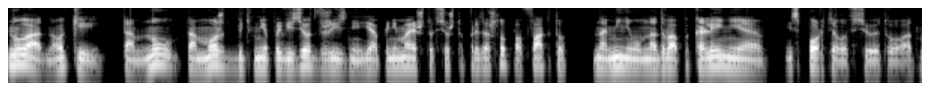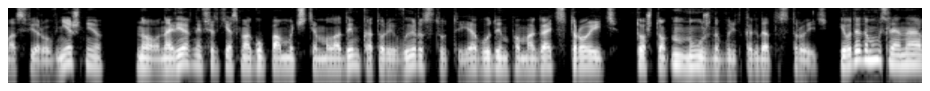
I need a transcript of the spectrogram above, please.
ну ладно, окей, там, ну, там, может быть, мне повезет в жизни. Я понимаю, что все, что произошло, по факту на минимум на два поколения испортило всю эту атмосферу внешнюю. Но, наверное, все-таки я смогу помочь тем молодым, которые вырастут, и я буду им помогать строить то, что ну, нужно будет когда-то строить. И вот эта мысль, она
